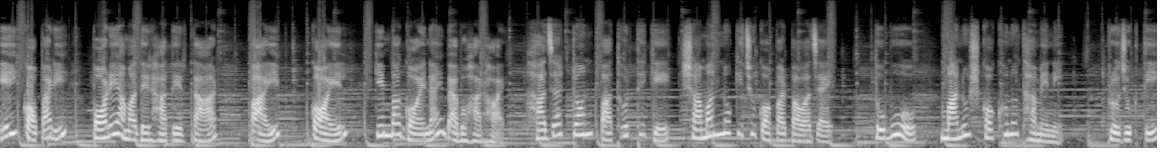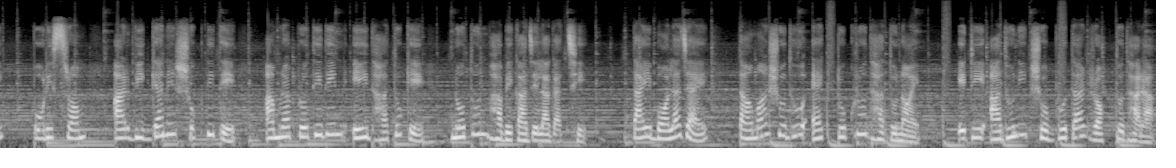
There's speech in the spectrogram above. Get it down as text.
এই কপারই পরে আমাদের হাতের তার, পাইপ, কয়েল কিংবা গয়নায় ব্যবহার হয়। হাজার টন পাথর থেকে সামান্য কিছু কপার পাওয়া যায়। তবুও মানুষ কখনো থামেনি। প্রযুক্তি, পরিশ্রম আর বিজ্ঞানের শক্তিতে আমরা প্রতিদিন এই ধাতুকে নতুনভাবে কাজে লাগাচ্ছি। তাই বলা যায় তামা শুধু এক টুকরো ধাতু নয় এটি আধুনিক সভ্যতার রক্তধারা।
